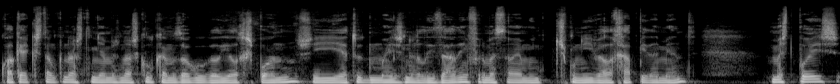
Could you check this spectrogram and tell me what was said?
Qualquer questão que nós tenhamos, nós colocamos ao Google e ele responde-nos, e é tudo meio generalizado, a informação é muito disponível rapidamente, mas depois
